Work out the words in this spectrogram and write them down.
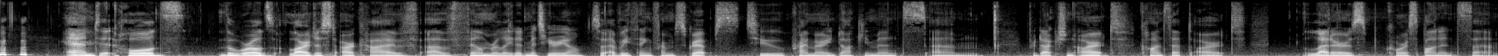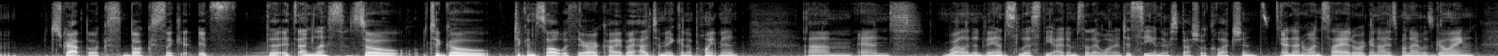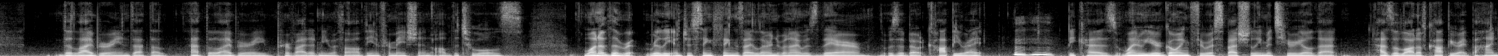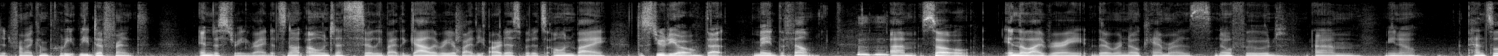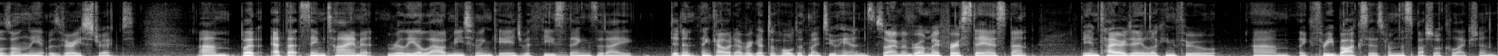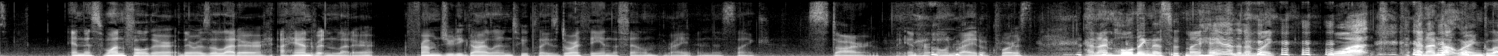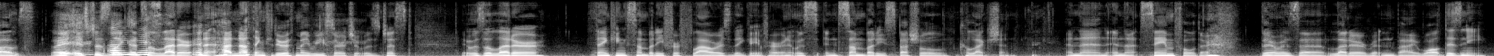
and it holds the world's largest archive of film related material. So, everything from scripts to primary documents, um, production art, concept art, letters, correspondence, um, scrapbooks, books. Like, it, it's, the, it's endless. So, to go to consult with their archive, I had to make an appointment um, and well in advance list the items that I wanted to see in their special collections. And then once I had organized when I was going, the librarians at the at the library provided me with all the information, all the tools. One of the r- really interesting things I learned when I was there was about copyright, mm-hmm. because when you're going through especially material that has a lot of copyright behind it from a completely different industry, right? It's not owned necessarily by the gallery or by the artist, but it's owned by the studio that made the film. Mm-hmm. Um, so in the library, there were no cameras, no food, um, you know, pencils only. It was very strict. Um, but at that same time, it really allowed me to engage with these things that I didn't think I would ever get to hold with my two hands. So I remember on my first day, I spent the entire day looking through um, like three boxes from the special collections. In this one folder, there was a letter, a handwritten letter from Judy Garland, who plays Dorothy in the film, right? In this like star in her own right, of course. And I'm holding this with my hand, and I'm like, what? And I'm not wearing gloves, right? It's just like, oh, it's yes. a letter, and it had nothing to do with my research. It was just, it was a letter thanking somebody for flowers they gave her, and it was in somebody's special collection. And then in that same folder, there was a letter written by Walt Disney.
